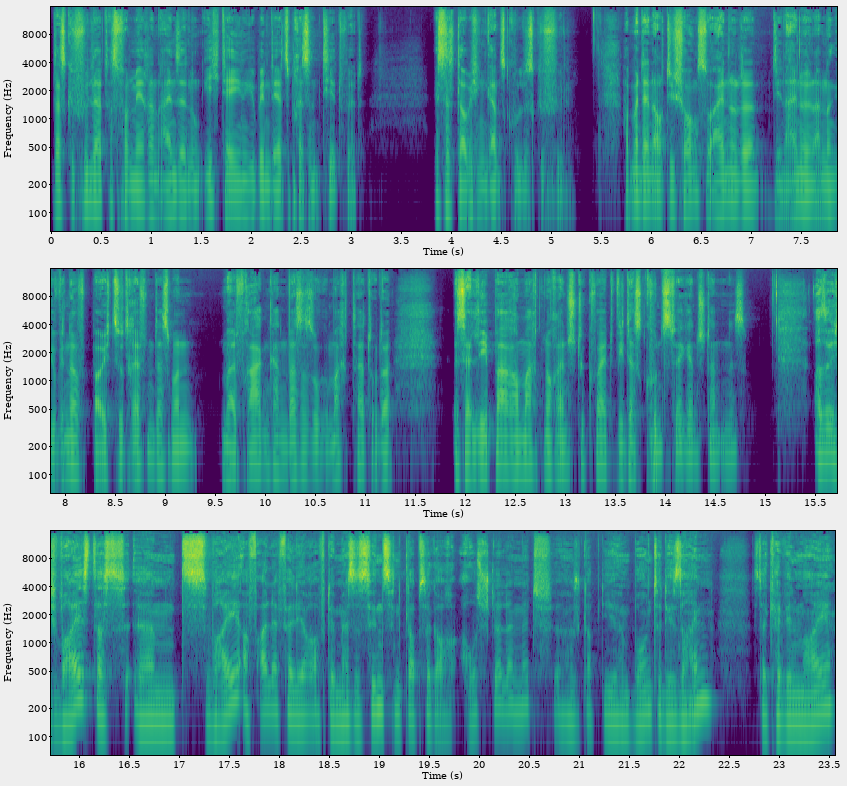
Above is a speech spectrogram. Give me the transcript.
das Gefühl hat, dass von mehreren Einsendungen ich derjenige bin, der jetzt präsentiert wird, ist das, glaube ich, ein ganz cooles Gefühl. Hat man denn auch die Chance, so einen oder den einen oder anderen Gewinner bei euch zu treffen, dass man mal fragen kann, was er so gemacht hat oder es erlebbarer macht noch ein Stück weit, wie das Kunstwerk entstanden ist? Also ich weiß, dass ähm, zwei auf alle Fälle auf der Messe sind, sind glaube ich sogar auch Aussteller mit. Äh, ich glaube, die Born to Design, ist der Kevin May,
